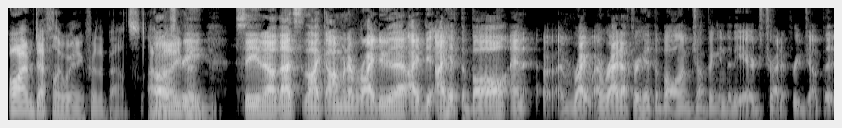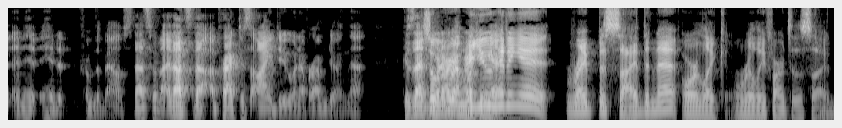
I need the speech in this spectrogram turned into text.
Oh, I'm definitely waiting for the bounce. I'm Oh, not see? even. See, now that's like um, whenever I do that, I, I hit the ball, and uh, right right after I hit the ball, I'm jumping into the air to try to pre-jump it and hit hit it from the bounce. That's what I, that's the practice I do whenever I'm doing that. Because that's So are, are you at hitting it right beside the net or like really far to the side?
